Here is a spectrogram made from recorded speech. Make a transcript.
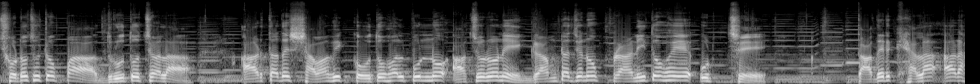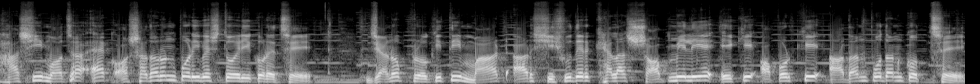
ছোট ছোট পা দ্রুত চলা আর তাদের স্বাভাবিক কৌতূহলপূর্ণ আচরণে গ্রামটা যেন প্রাণিত হয়ে উঠছে। তাদের খেলা আর হাসি মজা এক অসাধারণ পরিবেশ তৈরি করেছে। যেন প্রকৃতি মাঠ আর শিশুদের খেলা সব মিলিয়ে একে অপরকে আদান প্রদান করছে।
